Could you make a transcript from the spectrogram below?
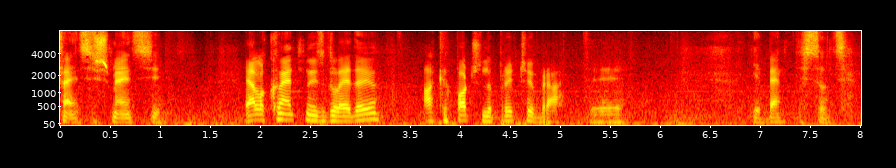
fancy šmenci. elokventno izgledaju, a kad počnu da pričaju, brate, jebem ti sunce.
